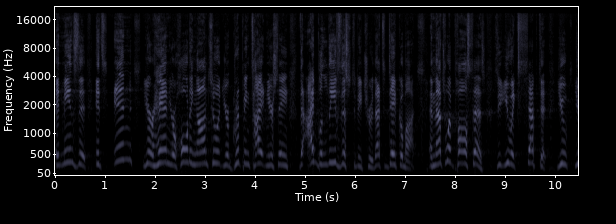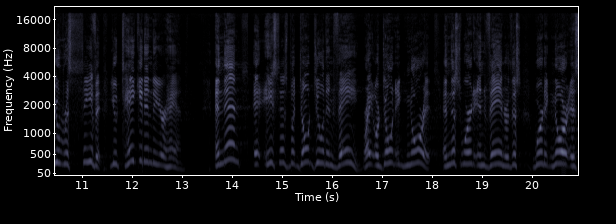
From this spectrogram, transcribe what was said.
It means that it's in your hand, you're holding on to it, you're gripping tight, and you're saying that I believe this to be true. That's dechomai. And that's what Paul says. That you accept it, you, you receive it, you take it into your hand. And then it, he says, but don't do it in vain, right? Or don't ignore it. And this word in vain or this word ignore is,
